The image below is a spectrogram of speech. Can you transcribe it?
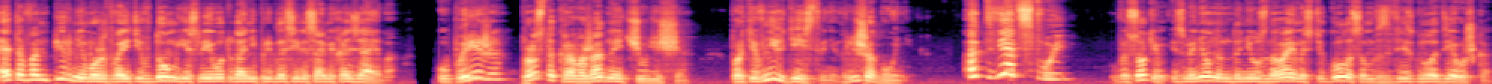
Это вампир не может войти в дом, если его туда не пригласили сами хозяева. Упыри же просто кровожадные чудища. Против них действенен лишь огонь. «Ответствуй!» Высоким, измененным до неузнаваемости голосом взвизгнула девушка.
